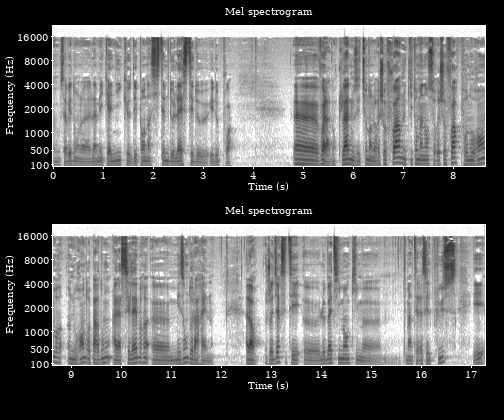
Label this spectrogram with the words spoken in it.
vous savez, dont la, mécanique dépend d'un système de lest et de poids. Euh, voilà, donc là nous étions dans le réchauffoir. Nous quittons maintenant ce réchauffoir pour nous rendre, nous rendre pardon, à la célèbre euh, maison de la reine. Alors, je dois dire que c'était euh, le bâtiment qui m'intéressait le plus et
